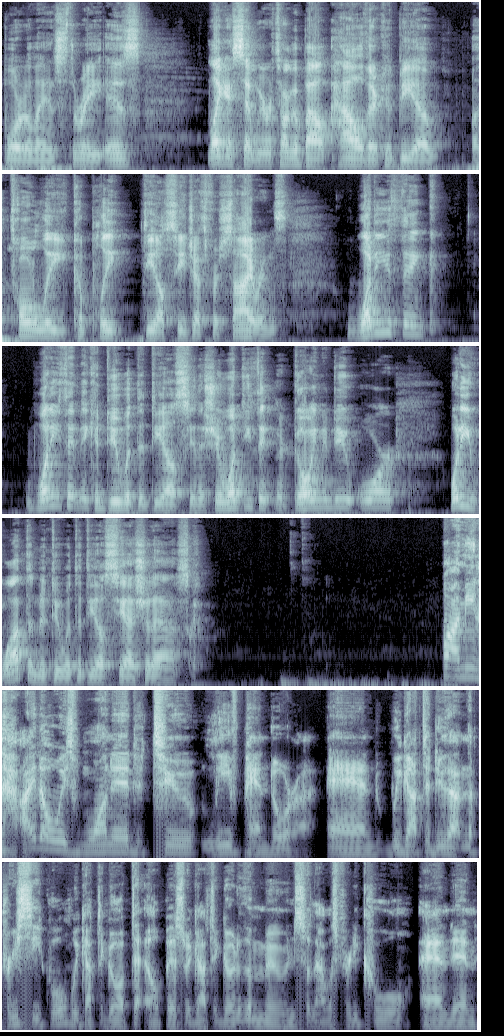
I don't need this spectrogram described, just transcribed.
Borderlands 3 is like I said, we were talking about how there could be a, a totally complete DLC just for Sirens. What do you think what do you think they could do with the DLC this year? What do you think they're going to do, or what do you want them to do with the DLC? I should ask. Well, I mean, I'd always wanted to leave Pandora, and we got to do that in the pre-sequel. We got to go up to Elpis, we got to go to the moon, so that was pretty cool. And then,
